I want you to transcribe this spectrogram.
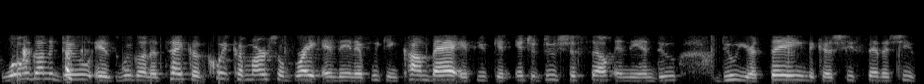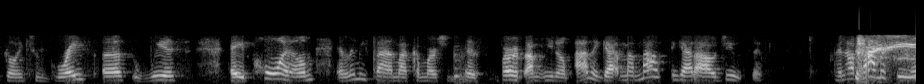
what we're gonna do is we're gonna take a quick commercial break, and then if we can come back, if you can introduce yourself and then do do your thing because she said that she's going to grace us with a poem. And let me find my commercial because first I'm you know I done got my mouth and got all juicy. And I promise you,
